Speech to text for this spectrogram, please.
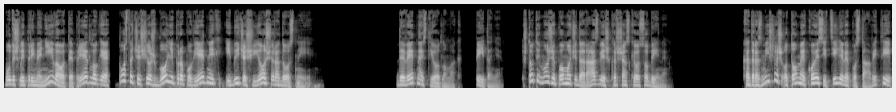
Budiš li primjenjivao te prijedloge, postaćeš još bolji propovjednik i bit ćeš još radosniji. 19. odlomak. Pitanje. Što ti može pomoći da razviješ kršćanske osobine? Kad razmišljaš o tome koje si ciljeve postaviti,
